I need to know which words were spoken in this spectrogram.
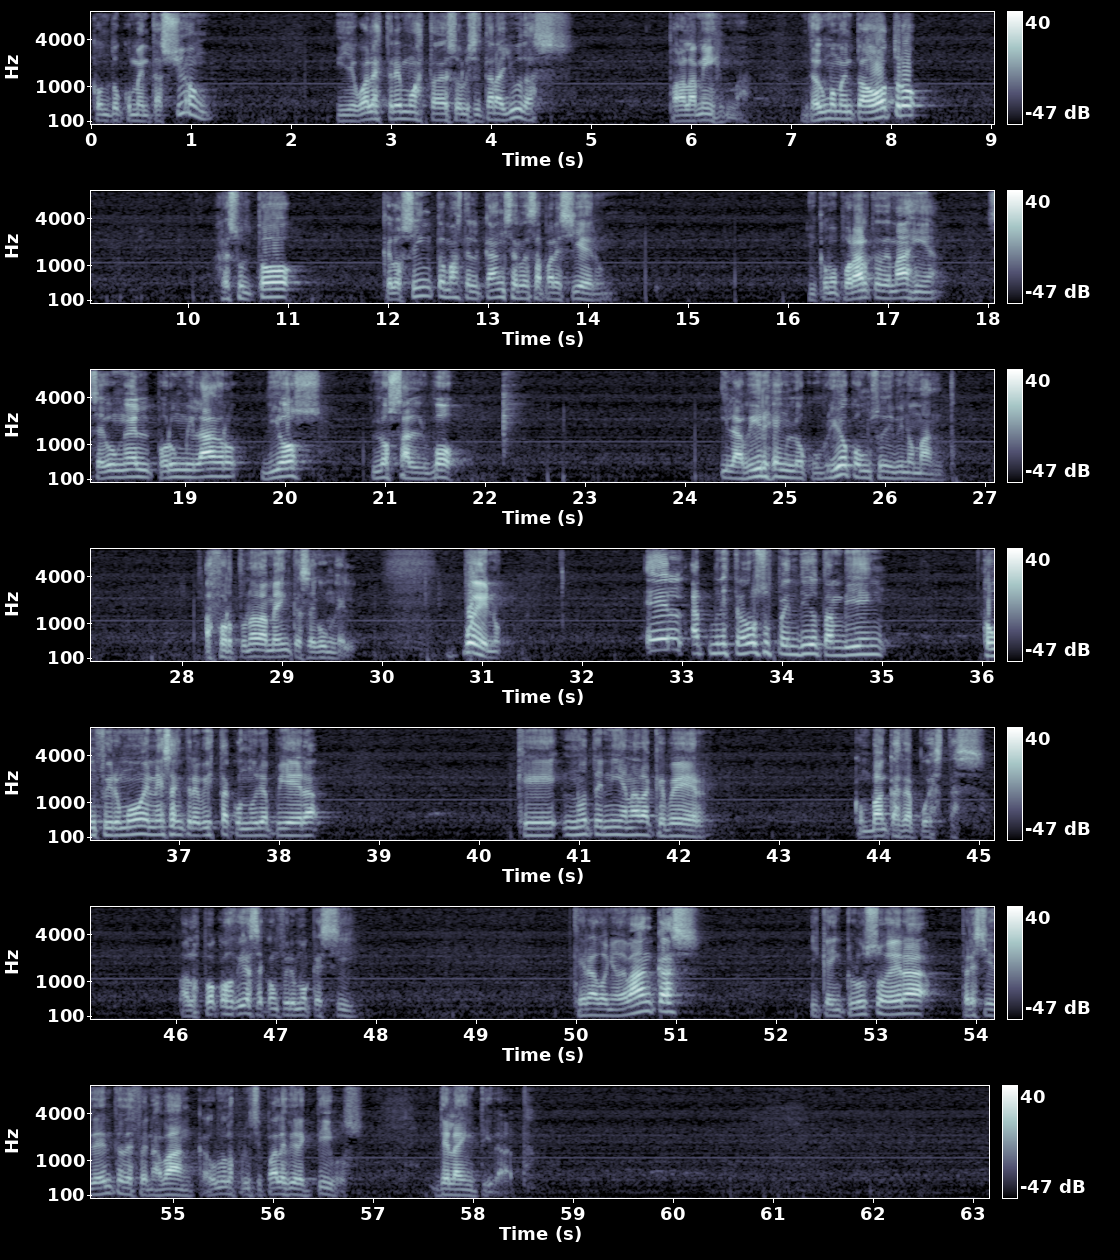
con documentación, y llegó al extremo hasta de solicitar ayudas para la misma. De un momento a otro resultó que los síntomas del cáncer desaparecieron y como por arte de magia, según él, por un milagro, Dios lo salvó y la Virgen lo cubrió con su divino manto. Afortunadamente, según él. Bueno, el administrador suspendido también confirmó en esa entrevista con Nuria Piera que no tenía nada que ver con bancas de apuestas. A los pocos días se confirmó que sí, que era dueño de bancas y que incluso era presidente de FENABANCA, uno de los principales directivos de la entidad.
